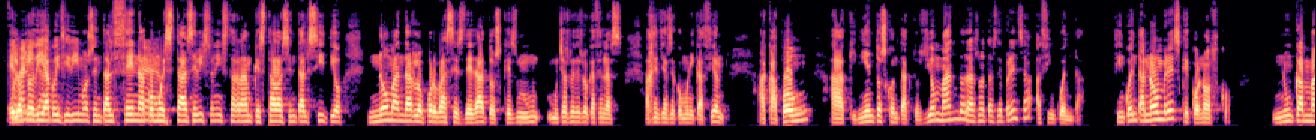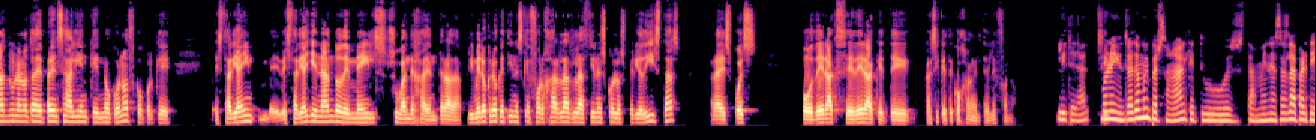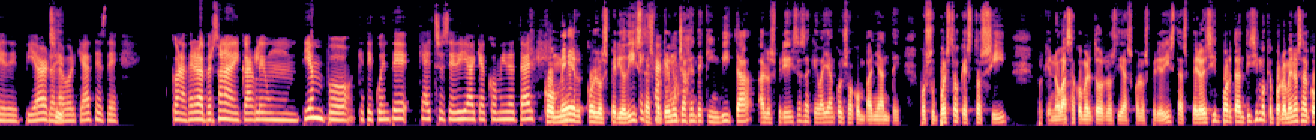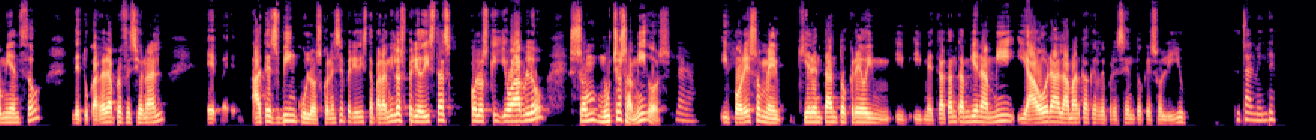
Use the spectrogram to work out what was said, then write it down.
el otro día coincidimos en tal cena, Claro. ¿cómo estás? He visto en Instagram que estabas en tal sitio. No mandarlo por bases de datos, que es mu- muchas veces lo que hacen las agencias de comunicación. A capón, a 500 contactos. Yo mando las notas de prensa a 50. 50 nombres que conozco. Nunca mando una nota de prensa a alguien que no conozco porque estaría, eh, estaría llenando de mails su bandeja de entrada. Primero creo que tienes que forjar las relaciones con los periodistas para después poder acceder a que te, casi que te cojan el teléfono. Literal. Sí. Bueno, y un trato muy personal, que tú es- también, esa es la parte de PR, la Sí. labor que haces de conocer a la persona, dedicarle un tiempo, que te cuente qué ha hecho ese día, qué ha comido tal. Comer con los periodistas, porque hay mucha gente que invita a los periodistas a que vayan con su acompañante. Por supuesto que esto sí, porque no vas a comer todos los días con los periodistas, pero es importantísimo que por lo menos al comienzo de tu carrera profesional eh, ates vínculos con ese periodista. Para mí los periodistas con los que yo hablo son muchos amigos. Claro. Y por eso me quieren tanto, creo, y, y- y me tratan tan bien a mí y ahora a la marca que represento, que es You. Totalmente.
